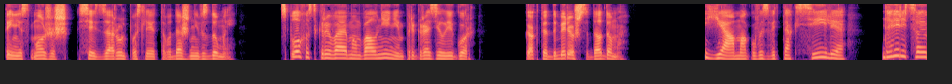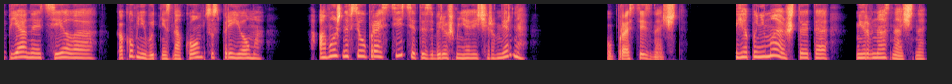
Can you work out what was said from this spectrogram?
«Ты не сможешь сесть за руль после этого, даже не вздумай». С плохо скрываемым волнением пригрозил Егор. «Как ты доберешься до дома?» «Я могу вызвать такси или доверить свое пьяное тело какому-нибудь незнакомцу с приема. А можно все упростить, и ты заберешь меня вечером, верно?» «Упростить, значит?» «Я понимаю, что это неравнозначно,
